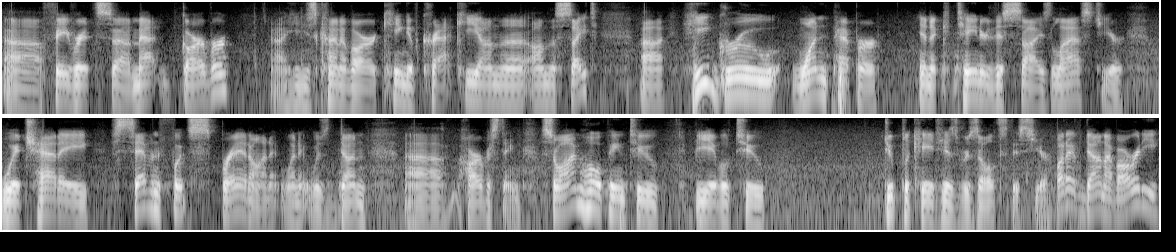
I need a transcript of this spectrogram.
uh, favorites, uh, Matt Garver. Uh, he's kind of our king of Kratky on the on the site. Uh, he grew one pepper in a container this size last year, which had a seven foot spread on it when it was done uh, harvesting. So I'm hoping to be able to duplicate his results this year. What I've done, I've already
